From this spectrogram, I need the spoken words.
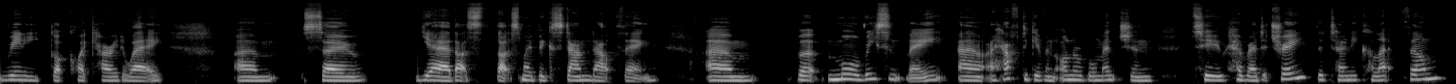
really got quite carried away. Um, so yeah, that's that's my big standout thing. Um, but more recently, uh, I have to give an honourable mention to Hereditary, the Toni Collette film.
